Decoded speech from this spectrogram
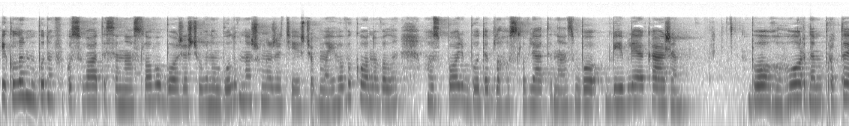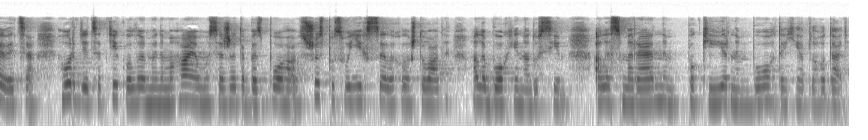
І коли ми будемо фокусуватися на Слово Боже, щоб воно було в нашому житті, щоб ми його виконували, Господь буде благословляти нас, бо Біблія каже. Бог гордим противиться. Горді це ті, коли ми намагаємося жити без Бога, щось по своїх силах влаштувати, але Бог є над усім. Але смиренним, покірним Бог дає благодать.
